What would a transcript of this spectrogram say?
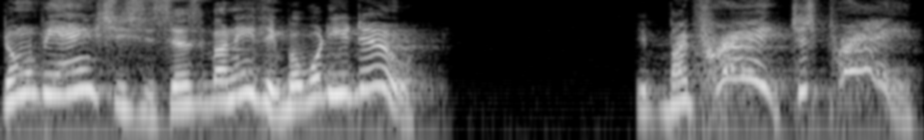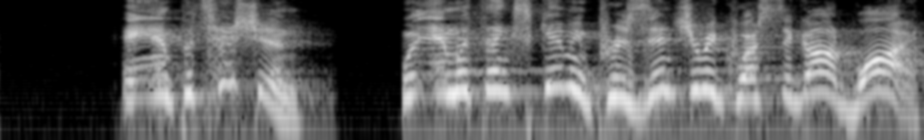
Don't be anxious, he says, about anything. But what do you do? By pray. Just pray. And petition. And with thanksgiving, present your request to God. Why?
